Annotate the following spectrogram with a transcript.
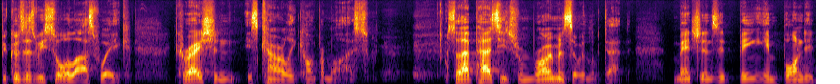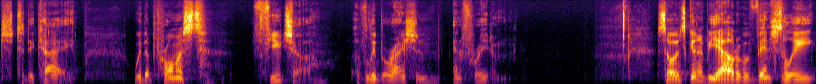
because, as we saw last week, creation is currently compromised. So, that passage from Romans that we looked at mentions it being in bondage to decay with a promised future of liberation and freedom. So, it's going to be able to eventually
